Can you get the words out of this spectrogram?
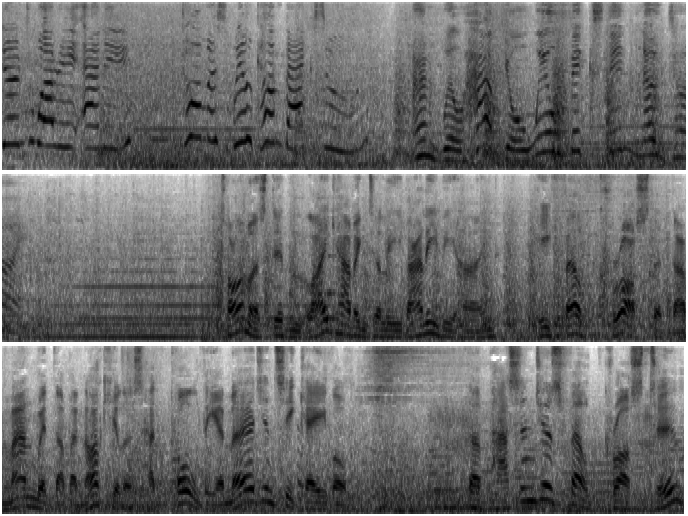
Don't worry, Annie. Thomas will come back soon. And we'll have your wheel fixed in no time. Thomas didn't like having to leave Annie behind. He felt cross that the man with the binoculars had pulled the emergency cable. The passengers felt cross too.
